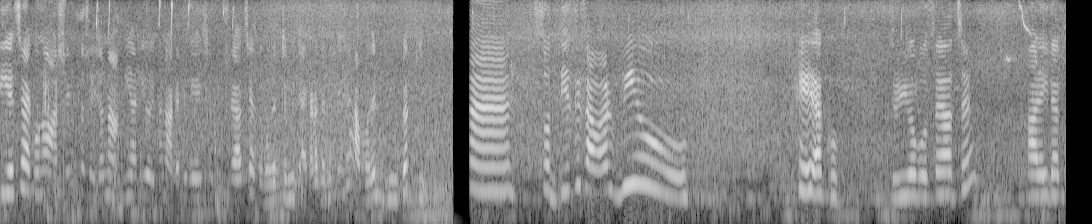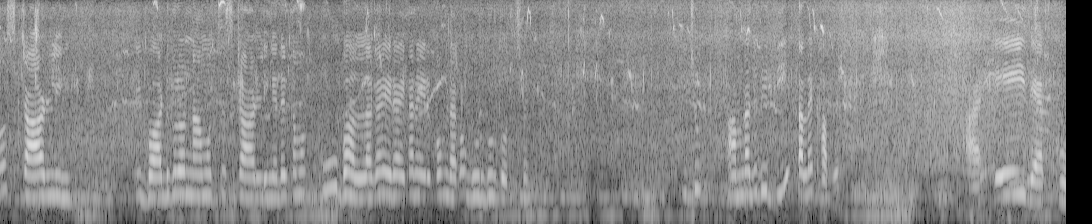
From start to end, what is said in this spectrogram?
দিয়েছে, এখনও আসেনি তো, সেই জন্য আমি আর রিও এখানে আগে থেকে এসে বসে আছি, আর তোমাদেরকে আমি জায়গাটা দেখাচ্ছি যে আমাদের ভিউটা কি। হ্যাঁ so this is our view এই দেখো, রিও বসে আছে, আর এই দেখো স্টারলিং এই বার্ডগুলোর নাম হচ্ছে স্টারলিং এদেরকে আমার খুব ভালো লাগে, এরা এখানে এরকম দেখো ঘুরঘুর করছে। কিছু আমরা যদি দিই, তাহলে খাবে। আর এই দেখো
